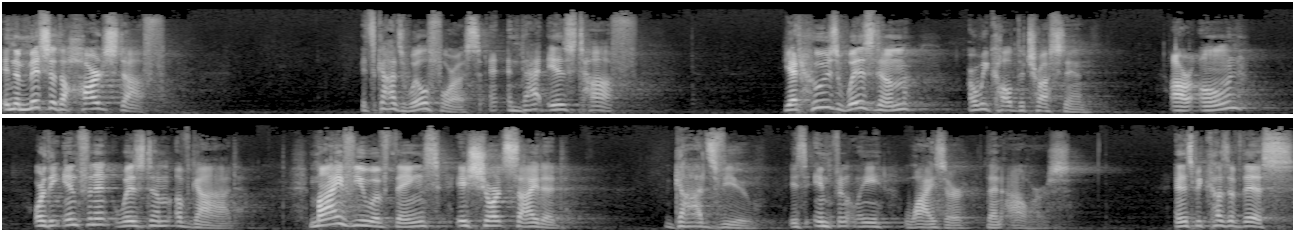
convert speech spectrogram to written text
In the midst of the hard stuff, it's God's will for us, and that is tough. Yet, whose wisdom are we called to trust in? Our own or the infinite wisdom of God? My view of things is short sighted. God's view is infinitely wiser than ours. And it's because of this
